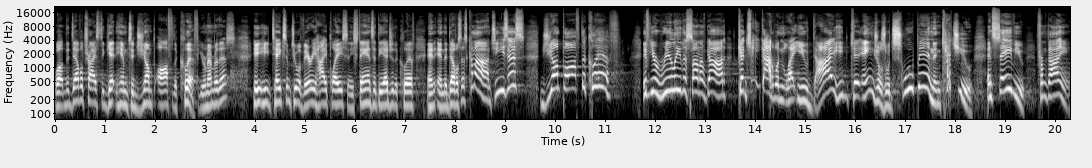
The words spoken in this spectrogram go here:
well, the devil tries to get him to jump off the cliff. You remember this? He, he takes him to a very high place and he stands at the edge of the cliff, and, and the devil says, Come on, Jesus, jump off the cliff. If you're really the Son of God, God wouldn't let you die. He'd, angels would swoop in and catch you and save you from dying.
